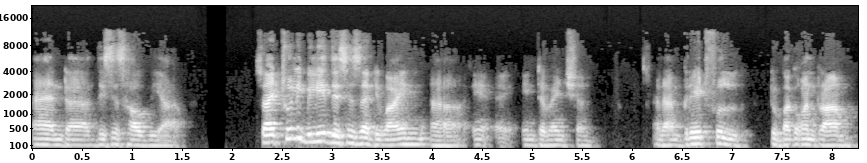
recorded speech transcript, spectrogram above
And uh, this is how we are. So I truly believe this is a divine uh, intervention. And I'm grateful to Bhagavan Ram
